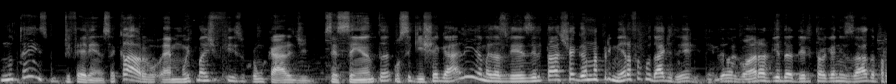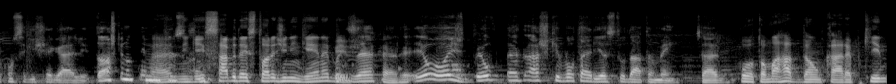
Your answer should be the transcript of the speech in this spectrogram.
Não tem diferença. É claro, é muito mais difícil para um cara de 60 conseguir chegar ali, mas às vezes ele tá chegando na primeira faculdade dele, entendeu? Agora a vida dele tá organizada para conseguir chegar ali. Então acho que não tem muito. É, ninguém sabe da história de ninguém, né, bicho? Pois é, cara. Eu hoje, eu acho que voltaria a estudar também, sabe? Pô, tô amarradão, cara. É porque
